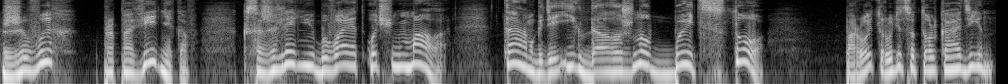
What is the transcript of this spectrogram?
Живых проповедников, к сожалению, бывает очень мало. Там, где их должно быть сто, порой трудится только один.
